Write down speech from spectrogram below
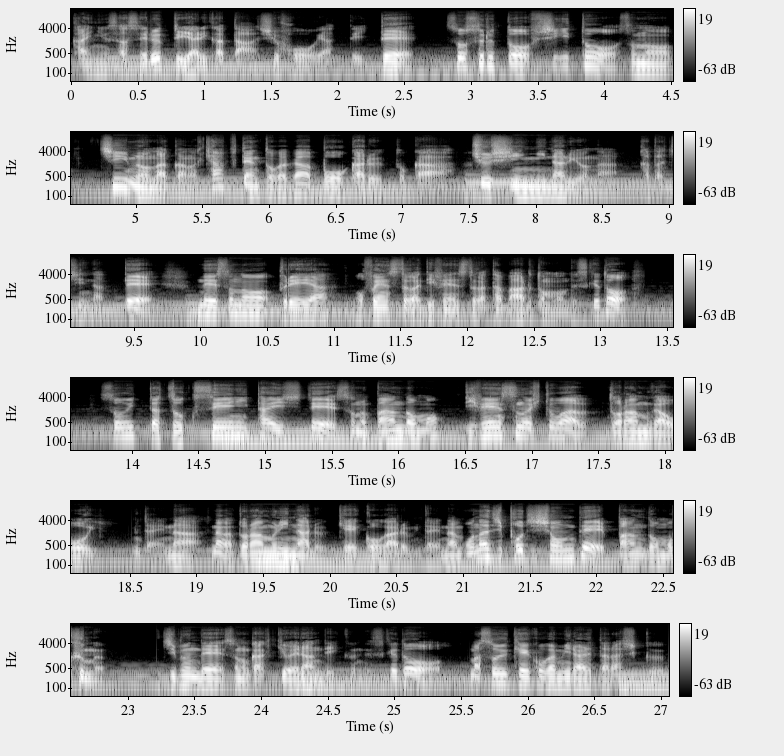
介入させるっていうやり方、手法をやっていて、そうすると不思議とそのチームの中のキャプテンとかがボーカルとか中心になるような形になってでそのプレイヤーオフェンスとかディフェンスとか多分あると思うんですけどそういった属性に対してそのバンドもディフェンスの人はドラムが多いみたいななんかドラムになる傾向があるみたいな同じポジションでバンドも組む。自分でその楽器を選んでいくんですけど、まあ、そういう傾向が見られたらしく。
